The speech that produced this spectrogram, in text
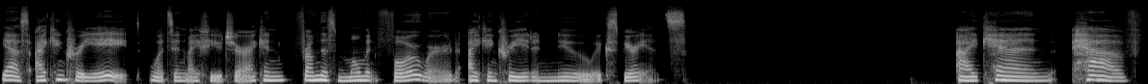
yes, I can create what's in my future. I can, from this moment forward, I can create a new experience. I can have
